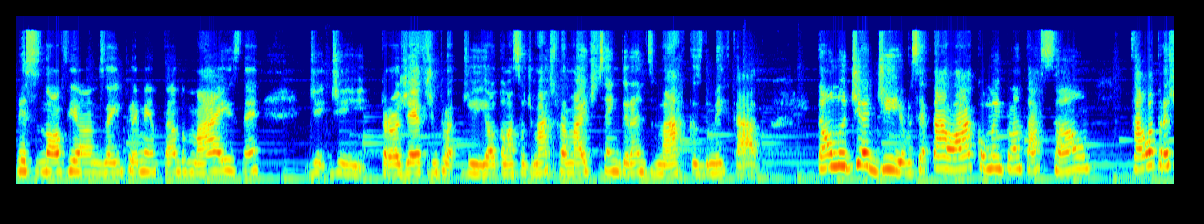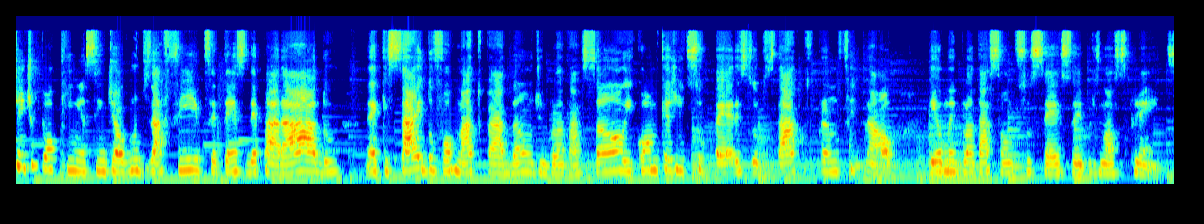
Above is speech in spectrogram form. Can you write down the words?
nesses nove anos, aí, implementando mais né, de, de projetos de, de, automação de marketing para mais de 100 grandes marcas do mercado. Então, no dia a dia, você está lá com uma implantação, fala para a gente um pouquinho assim de algum desafio que você tenha se deparado, né, que sai do formato padrão de implantação e como que a gente supera esses obstáculos para no final ter uma implantação de sucesso aí para os nossos clientes.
